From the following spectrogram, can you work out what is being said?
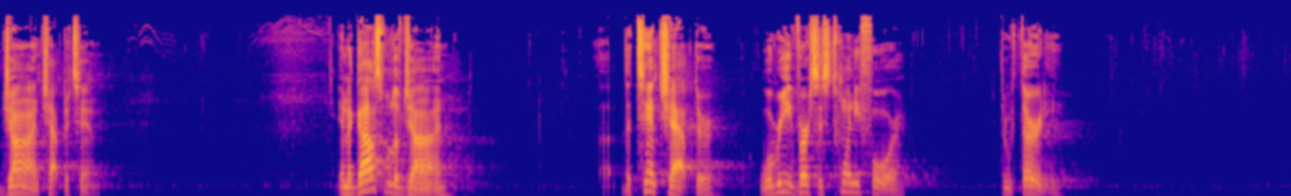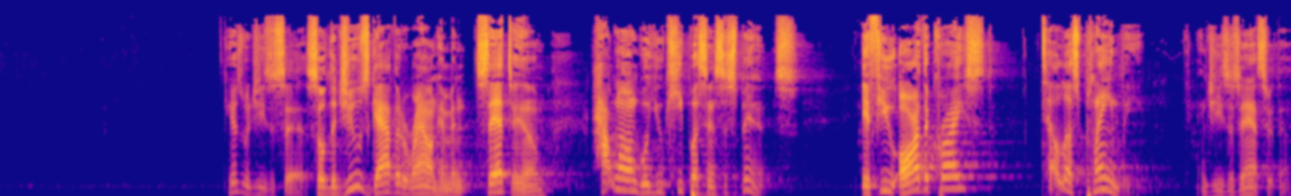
John chapter 10. In the Gospel of John, uh, the 10th chapter, we'll read verses 24 through 30. Here's what Jesus says. So the Jews gathered around him and said to him, How long will you keep us in suspense? If you are the Christ, tell us plainly. And Jesus answered them,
